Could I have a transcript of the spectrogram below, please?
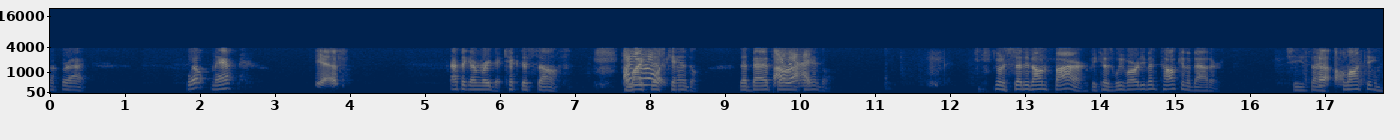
All right. Well, Matt, Yes. I think I'm ready to kick this off. To light really? this candle. That bad song right. candle. I'm going to set it on fire because we've already been talking about her. She's uh, flaunting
